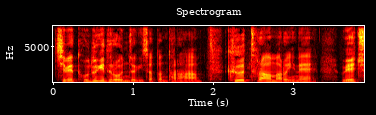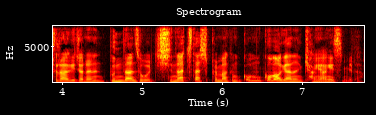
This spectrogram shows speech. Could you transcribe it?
집에 도둑이 들어온 적이 있었던 터라 그 트라우마로 인해 외출하기 전에는 분단속을 지나치다 싶을 만큼 꼼꼼하게 하는 경향이 있습니다.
